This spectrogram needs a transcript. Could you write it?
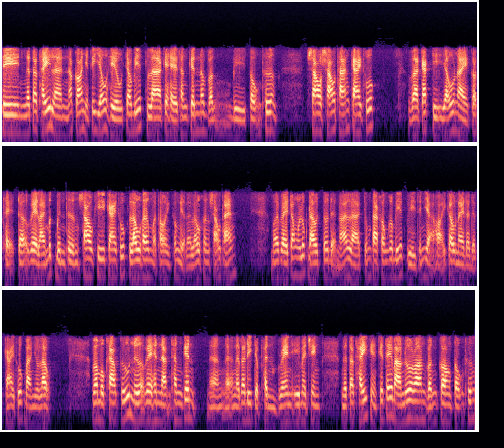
Thì người ta thấy là nó có những cái dấu hiệu cho biết là cái hệ thần kinh nó vẫn bị tổn thương. Sau 6 tháng cai thuốc và các chỉ dấu này có thể trở về lại mức bình thường sau khi cai thuốc lâu hơn mà thôi, có nghĩa là lâu hơn 6 tháng. Bởi vậy trong lúc đầu tôi đã nói là chúng ta không có biết vì thính giả hỏi câu này là được cai thuốc bao nhiêu lâu. Và một khảo cứu nữa về hình ảnh thần kinh, à, người ta đi chụp hình brain imaging người ta thấy cái, cái tế bào neuron vẫn còn tổn thương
